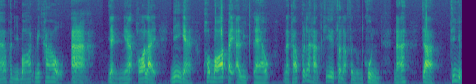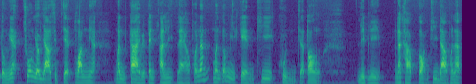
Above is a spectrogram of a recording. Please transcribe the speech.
นะ พอดีบอสไม่เข้า อ่า อย่างเงี้ยเพราะอะไรนี่ไงเพราะบอสไปอลิแล้วนะครับพฤหัสที่สนับสนุนคุณนะจากที่อยู่ตรงเนี้ยช่วงยาวๆ 17 วันเนี่ยมันกลายไปเป็นอลิแล้ว เพราะนั้นมันก็มีเกณฑ์ที่คุณจะต้องรีบๆนะครับ ก่อนที่ดาวพฤหัส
